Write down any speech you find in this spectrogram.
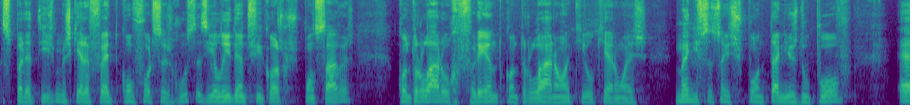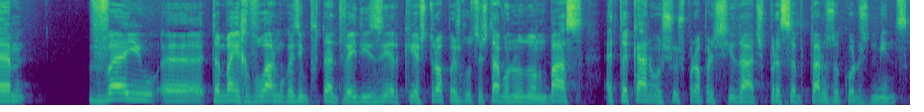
separatismo, mas que era feito com forças russas, e ele identificou os responsáveis, controlaram o referendo, controlaram aquilo que eram as manifestações espontâneas do povo. Um, veio uh, também revelar uma coisa importante, veio dizer que as tropas russas estavam no Donbass, atacaram as suas próprias cidades para sabotar os acordos de Minsk,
